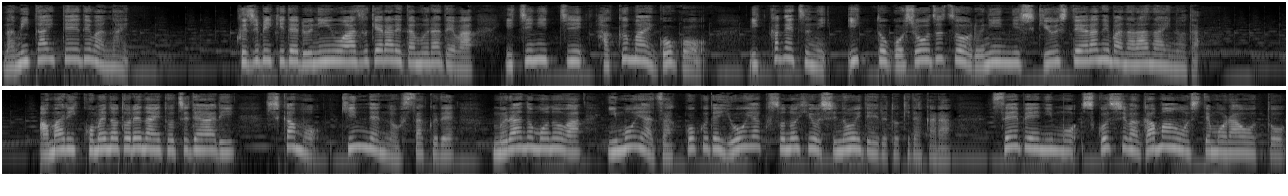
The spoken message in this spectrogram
並大抵ではない。くじ引きで流人を預けられた村では、一日白米5合、一ヶ月に一都五升ずつを流人に支給してやらねばならないのだ。あまり米の取れない土地であり、しかも近年の不作で、村の者は芋や雑穀でようやくその日をしのいでいる時だから、清兵衛にも少しは我慢をしてもらおうと、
